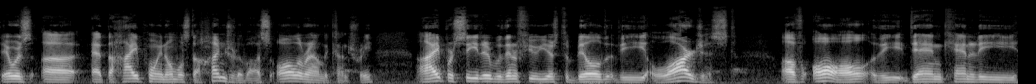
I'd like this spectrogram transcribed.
There was, uh, at the high point, almost 100 of us all around the country. I proceeded within a few years to build the largest of all the Dan Kennedy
